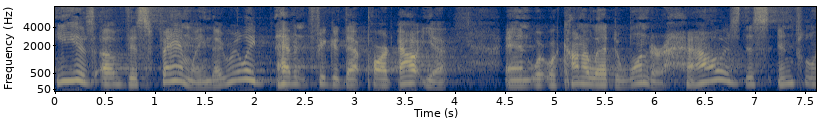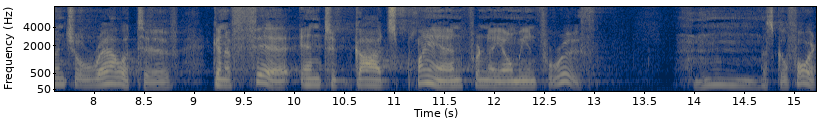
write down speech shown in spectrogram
he is of this family, and they really haven't figured that part out yet. And we're, we're kind of led to wonder how is this influential relative going to fit into God's plan for Naomi and for Ruth? Hmm, let's go forward.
